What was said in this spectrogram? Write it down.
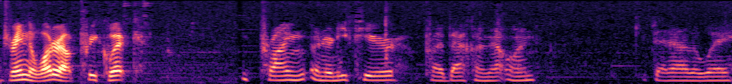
Drain the water out pretty quick. Prying underneath here, pry back on that one. Keep that out of the way.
